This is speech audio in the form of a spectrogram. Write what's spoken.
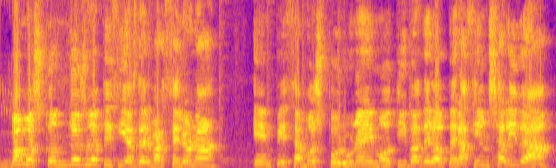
Vamos con dos noticias del Barcelona. Empezamos por una emotiva de la operación salida.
